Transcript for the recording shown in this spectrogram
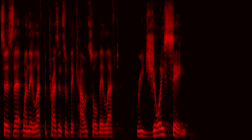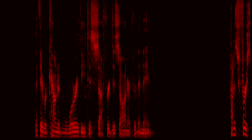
says that when they left the presence of the council, they left rejoicing that they were counted worthy to suffer dishonor for the name. How does First,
